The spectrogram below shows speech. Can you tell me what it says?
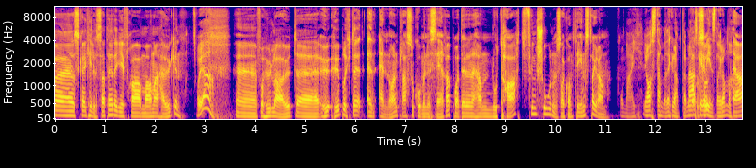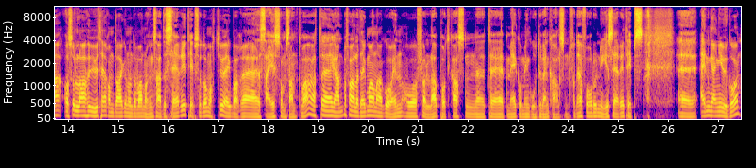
eh, skal jeg hilse til deg fra Marna Haugen. Å ja. Eh, For hun la ut eh, hun, hun brukte en, enda en plass å kommunisere på. Det er denne her notatfunksjonen som har kommet til Instagram. Å nei. Ja, stemmer, det glemte jeg. Men jeg Så- skrev Instagram, da. Ja, Og så la hun ut her om dagen om det var noen som hadde serietips, og da måtte jo jeg bare si som sant var, at jeg anbefaler deg, mann, å gå inn og følge podkasten til meg og min gode venn Karlsen, for der får du nye serietips eh, en gang i uka.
